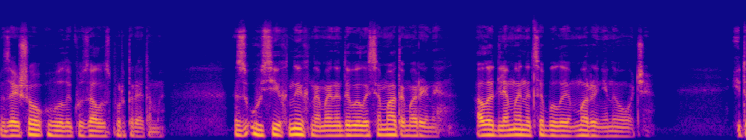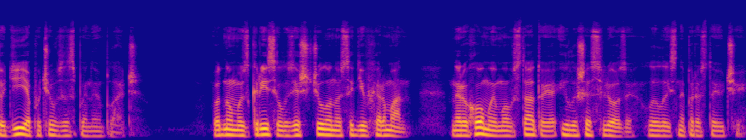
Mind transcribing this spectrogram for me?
Зайшов у велику залу з портретами. З усіх них на мене дивилася мати Марини, але для мене це були Мариніни очі. І тоді я почув за спиною плач. В одному з крісел зіщулено сидів Херман, нерухомий, мов статуя, і лише сльози лились не перестаючи.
